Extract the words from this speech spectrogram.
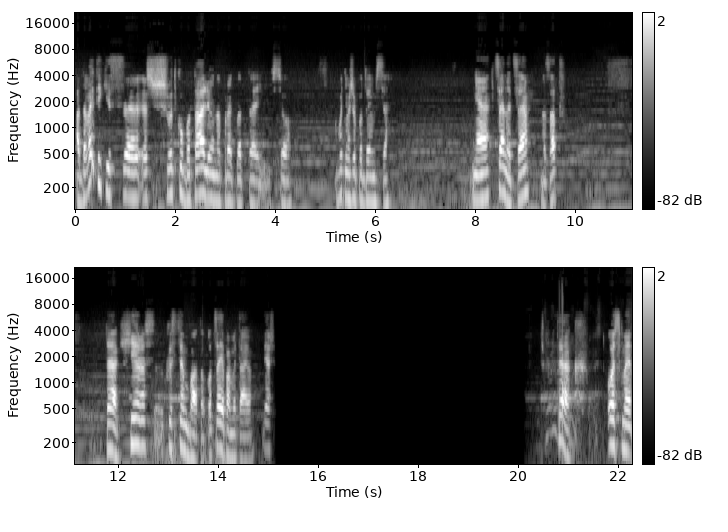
А давайте якісь е, швидку баталію, наприклад, та і все. А потім вже подивимося. Ні, це не це. Назад. Так, Heroes Custom Battle. Оце я пам'ятаю. Я ж... Так. Ось ми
